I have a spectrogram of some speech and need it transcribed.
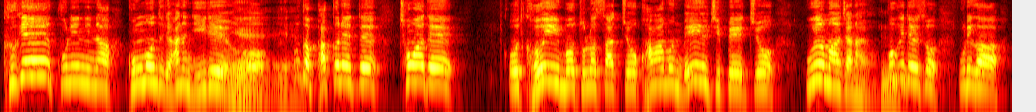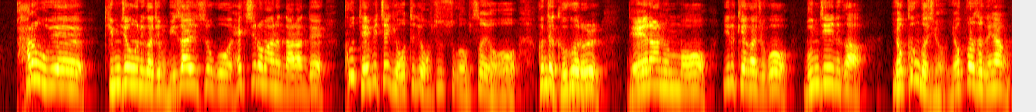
그게 군인이나 공무원들이 하는 일이에요. 예, 예. 그러니까 박근혜 때 청와대 어, 거의 뭐 둘러쌌죠. 광화문 매일 집회했죠. 위험하잖아요. 음. 거기에 대해서 우리가 바로 위에 김정은이가 지금 미사일 쏘고 핵실험하는 나라인데 그 대비책이 어떻게 없을 수가 없어요. 근데 그거를 내란 음모 이렇게 해가지고 문재인이가 엮은 거죠. 엮어서 그냥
